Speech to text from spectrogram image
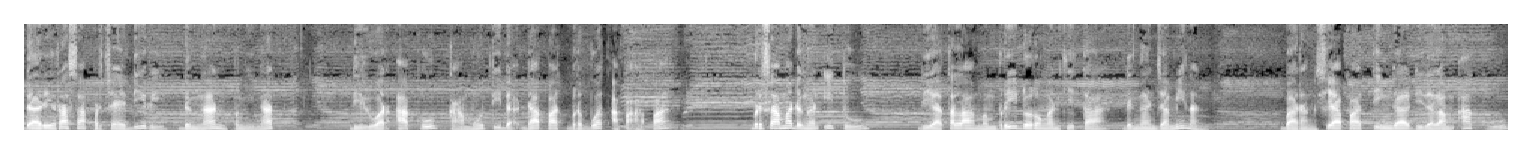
dari rasa percaya diri dengan pengingat, di luar aku kamu tidak dapat berbuat apa-apa. Bersama dengan itu, dia telah memberi dorongan kita dengan jaminan. Barang siapa tinggal di dalam aku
